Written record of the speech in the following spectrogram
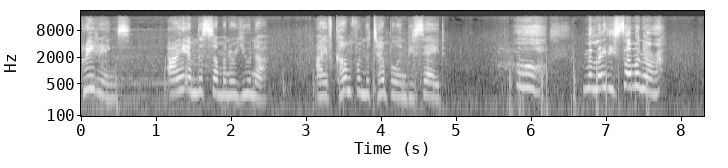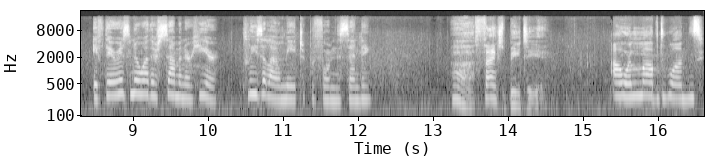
Greetings. I am the summoner Yuna. I have come from the temple in Besaid. Oh, Milady Summoner! If there is no other summoner here, please allow me to perform the sending. Ah, thanks, BT. Our loved ones.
